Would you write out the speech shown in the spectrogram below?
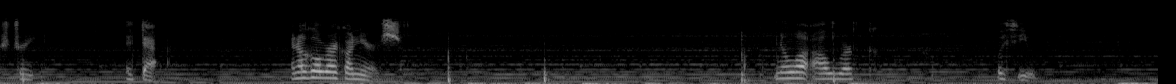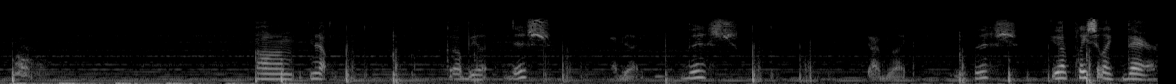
Straight. Like that. And I'll go work on yours. You know what? I'll work with you. Um, no. I'll be like this. I'll be like this. Gotta be like this. You gotta place it like there.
